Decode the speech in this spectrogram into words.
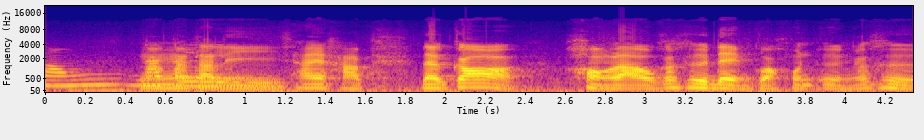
น้องน้องนาตาลีใช่ครับ แล้วก็ของเราก็คือเด่นกว่าคนอื่นก็คือ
